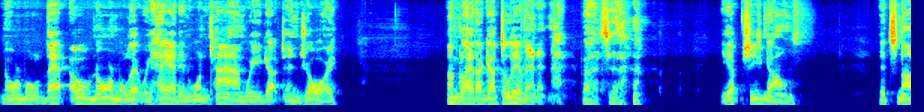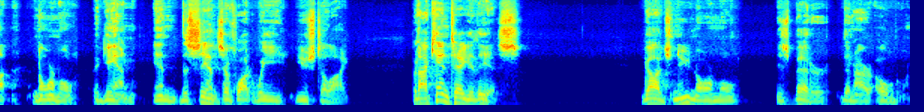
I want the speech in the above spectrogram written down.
Normal, that old normal that we had in one time, we got to enjoy. I'm glad I got to live in it. But, uh, yep, she's gone. It's not normal again in the sense of what we used to like. But I can tell you this God's new normal is better than our old one.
